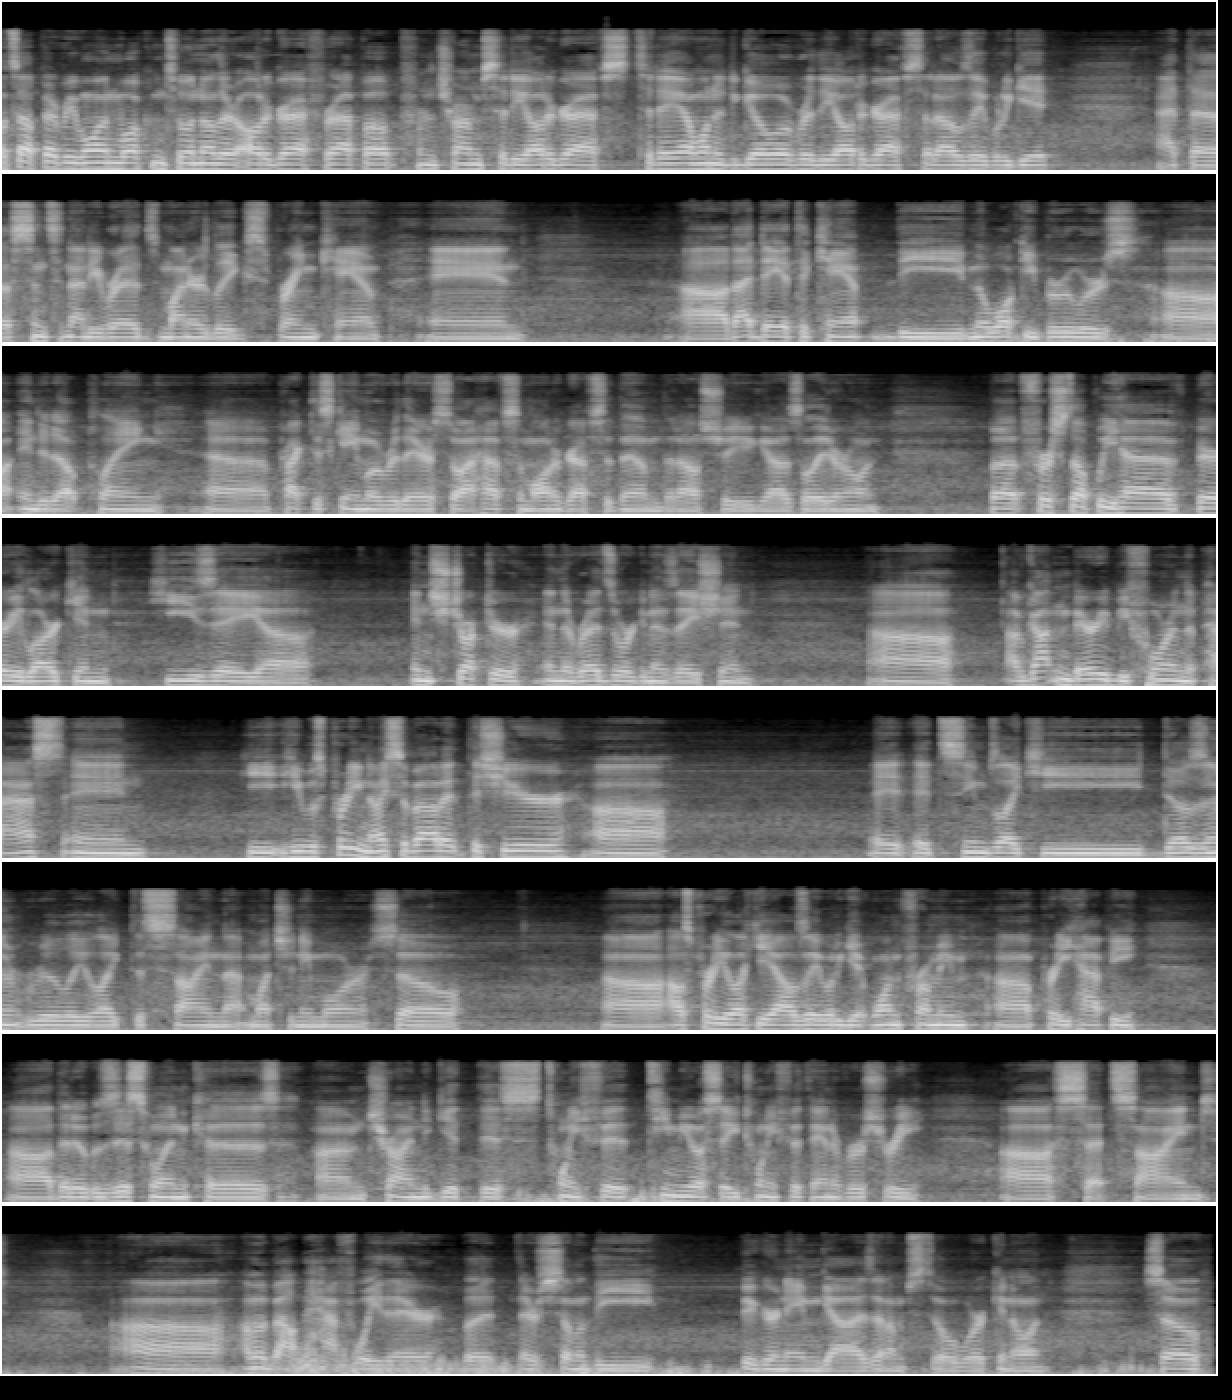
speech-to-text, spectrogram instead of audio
What's up everyone? Welcome to another autograph wrap up from Charm City Autographs. Today I wanted to go over the autographs that I was able to get at the Cincinnati Reds minor league spring camp and uh, that day at the camp the Milwaukee Brewers uh, ended up playing a practice game over there so I have some autographs of them that I'll show you guys later on. But first up we have Barry Larkin. He's a uh, instructor in the Reds organization. Uh, I've gotten Barry before in the past, and he he was pretty nice about it this year. Uh, it it seems like he doesn't really like to sign that much anymore. So uh, I was pretty lucky. I was able to get one from him. Uh, pretty happy. Uh, that it was this one because I'm trying to get this 25th Team USA 25th anniversary uh, set signed. Uh, I'm about halfway there, but there's some of the bigger name guys that I'm still working on. So,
